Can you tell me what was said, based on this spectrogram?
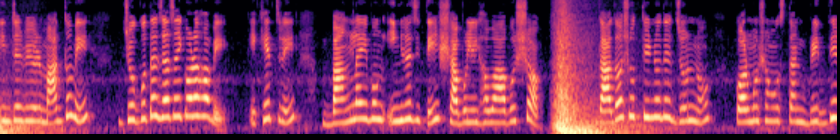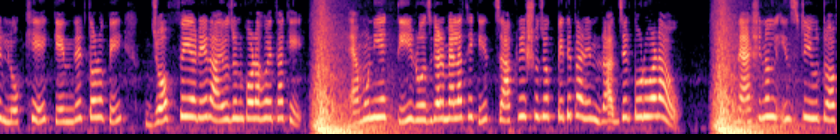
ইন্টারভিউয়ের মাধ্যমে যোগ্যতা যাচাই করা হবে। এক্ষেত্রে বাংলা এবং ইংরেজিতে সাবলীল হওয়া আবশ্যক। দ্বাদশ উত্তীর্ণদের জন্য কর্মসংস্থান বৃদ্ধির লক্ষ্যে কেন্দ্রের তরফে জব ফেয়ারের আয়োজন করা হয়ে থাকে। এমনই একটি রোজগার মেলা থেকে চাকরির সুযোগ পেতে পারেন রাজ্যের পড়ুয়ারাও। National institute of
